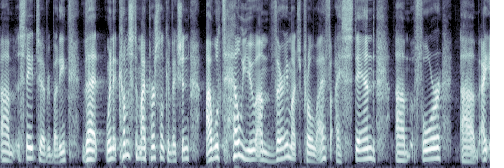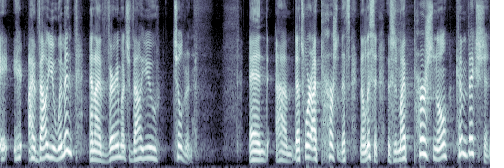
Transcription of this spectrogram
um, state to everybody that when it comes to my personal conviction, I will tell you I'm very much pro life. I stand um, for, uh, I, I value women and I very much value children. And um, that's where I personally, that's, now listen, this is my personal conviction.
